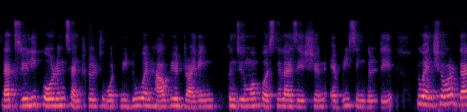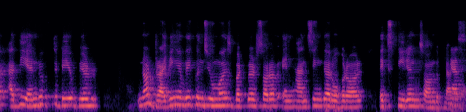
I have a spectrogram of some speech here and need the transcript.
that's really core and central to what we do and how we are driving consumer personalization every single day to ensure that at the end of the day, we're not driving away consumers, but we're sort of enhancing their overall experience on the platform. Yes.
